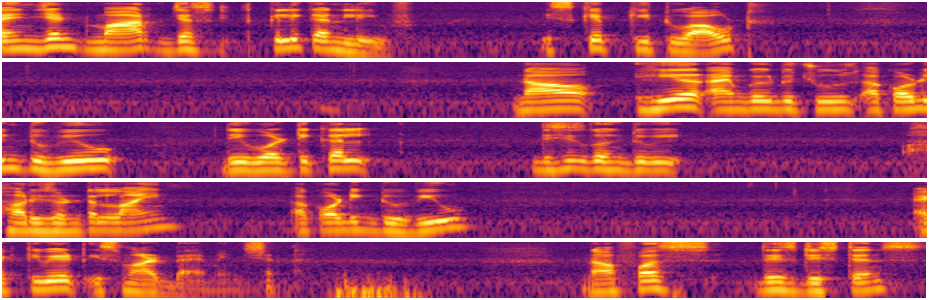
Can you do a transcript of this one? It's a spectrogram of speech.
tangent mark just click and leave. Escape key to out. Now here I am going to choose according to view the vertical this is going to be horizontal line. According to view activate smart dimension. Now first this distance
